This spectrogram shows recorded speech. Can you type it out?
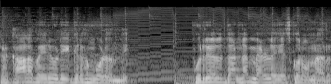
ఇక్కడ కాలభైరవుడి విగ్రహం కూడా ఉంది. పుర్రెల దండ మెడలో వేసుకొని ఉన్నారు.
